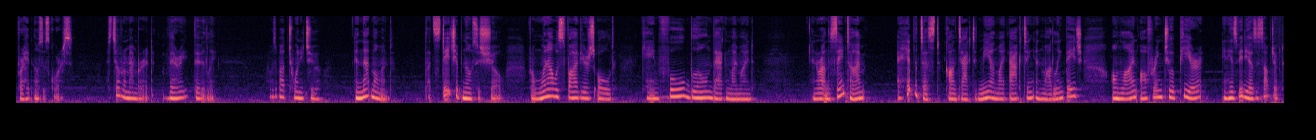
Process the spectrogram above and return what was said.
for a hypnosis course. I still remember it very vividly. I was about 22. In that moment, that stage hypnosis show from when I was five years old came full blown back in my mind. And around the same time, a hypnotist contacted me on my acting and modeling page online, offering to appear in his video as a subject.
